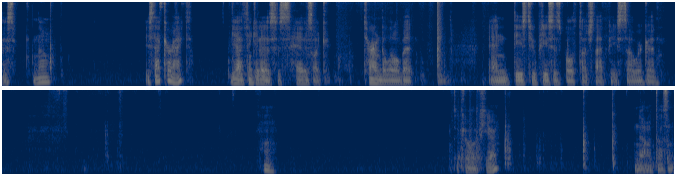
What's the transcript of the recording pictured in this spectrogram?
this? No. Is that correct? Yeah, I think it is. His head is like turned a little bit. And these two pieces both touch that piece, so we're good. Hmm. To go up here. No, it doesn't.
